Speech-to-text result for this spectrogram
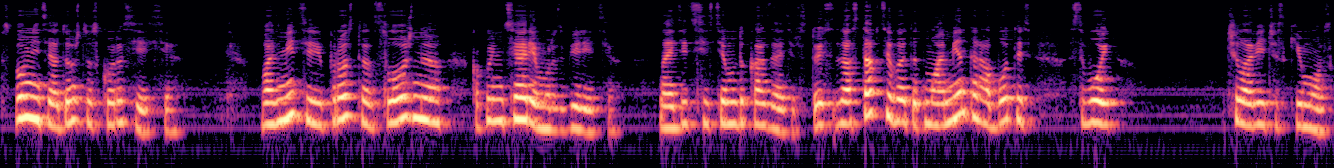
Вспомните о том, что скоро сессия. Возьмите и просто сложную какую-нибудь теорему разберите. Найдите систему доказательств. То есть заставьте в этот момент работать свой человеческий мозг.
